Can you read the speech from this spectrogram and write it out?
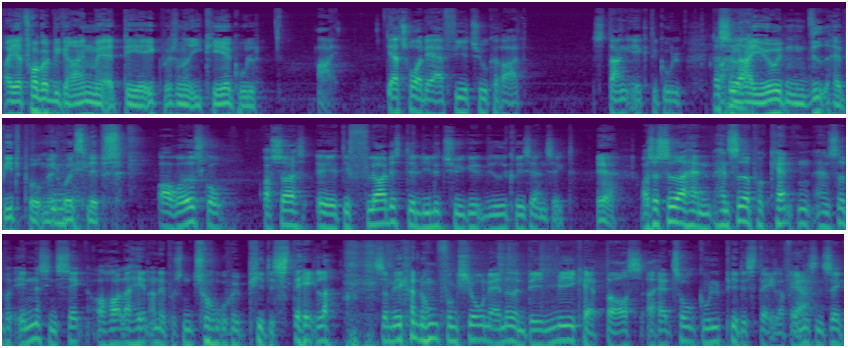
og jeg tror godt, vi kan regne med, at det er ikke sådan noget IKEA-guld. Nej, jeg tror, det er 24 karat stangægte guld. Der Og han har i øvrigt en hvid habit på med et rødt slips. og røde sko, og så øh, det flotteste lille tykke hvide griseansigt. Ja. Og så sidder han, han sidder på kanten, han sidder på enden af sin seng og holder hænderne på sådan to øh, piedestaler, som ikke har nogen funktion andet end det er mega boss at have to guldpiedestaler for Ja. i sin seng.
